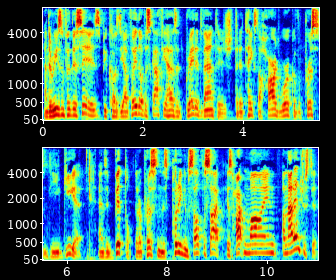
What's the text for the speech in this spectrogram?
And the reason for this is because the Aveda of Iskafia has a great advantage that it takes the hard work of a person, the Yigia, and the bittul that a person is putting himself aside. His heart and mind are not interested.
